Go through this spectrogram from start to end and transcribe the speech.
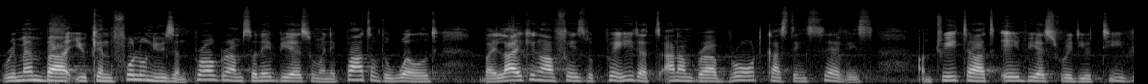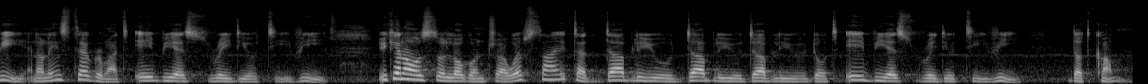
remember you can follow news and programs on ABS from any part of the world by liking our Facebook page at Anambra Broadcasting Service, on Twitter at ABS Radio TV, and on Instagram at ABS Radio TV. You can also log on to our website at www.absradiotv.com.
